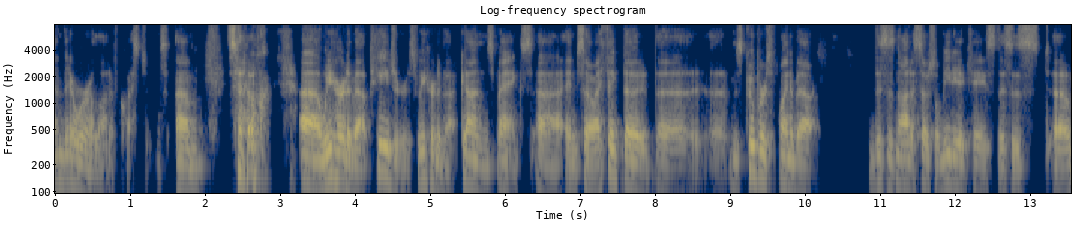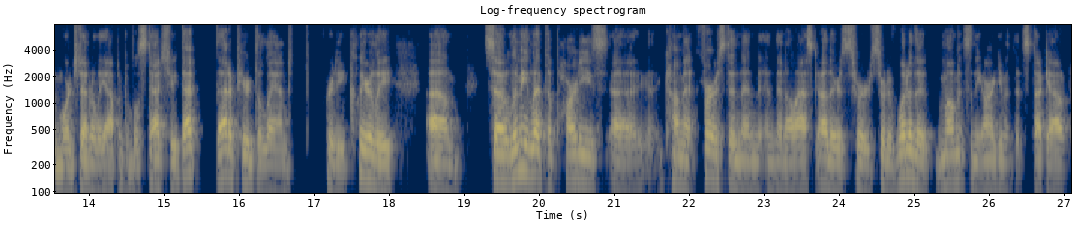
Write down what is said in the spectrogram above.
and there were a lot of questions. Um, so uh, we heard about pagers, we heard about guns, banks, uh, and so I think the, the uh, Ms. Cooper's point about this is not a social media case, this is a more generally applicable statute, that that appeared to land pretty clearly. Um, so let me let the parties uh, comment first, and then and then I'll ask others for sort of what are the moments in the argument that stuck out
